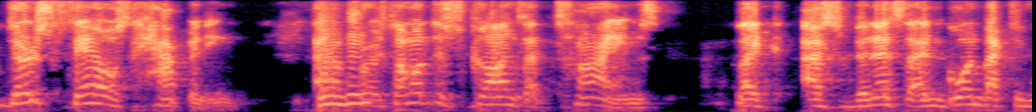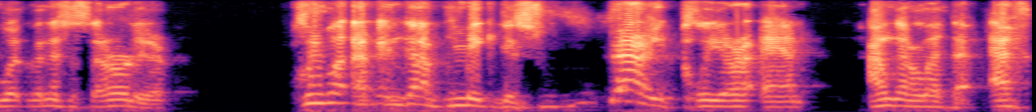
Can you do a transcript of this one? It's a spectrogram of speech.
there's sales happening. And Mhm. for some of these guns at times, like as Vanessa, and going back to what Vanessa said earlier, Cleveland. I'm gonna make this very clear, and I'm gonna let the f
